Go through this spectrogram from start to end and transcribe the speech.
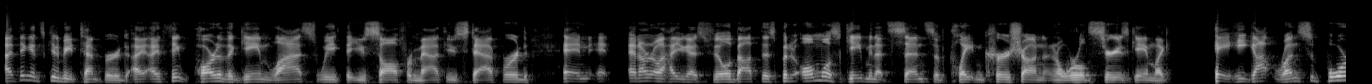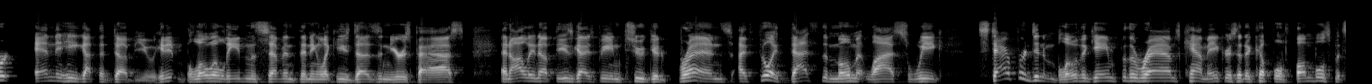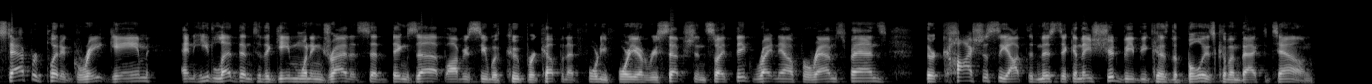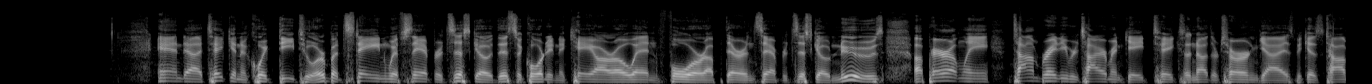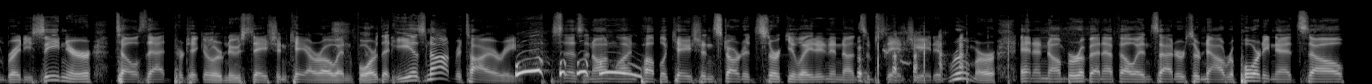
I think it's going to be tempered. I, I, think part of the game last week that you saw from Matthew Stafford, and, and I don't know how you guys feel about this, but it almost gave me that sense of Clayton Kershaw in a World Series game. Like, hey, he got run support and then he got the W. He didn't blow a lead in the seventh inning like he does in years past. And oddly enough, these guys being two good friends, I feel like that's the moment last week. Stafford didn't blow the game for the Rams. Cam Akers had a couple of fumbles, but Stafford played a great game and he led them to the game-winning drive that set things up. Obviously, with Cooper Kupp and that 44-yard reception. So I think right now for Rams fans, they're cautiously optimistic, and they should be because the bully's coming back to town. And uh, taking a quick detour, but staying with San Francisco, this according to KRON4 up there in San Francisco News. Apparently, Tom Brady retirement gate takes another turn, guys, because Tom Brady Sr. tells that particular news station, KRON4, that he is not retiring. Says an online publication started circulating an unsubstantiated rumor, and a number of NFL insiders are now reporting it. So,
